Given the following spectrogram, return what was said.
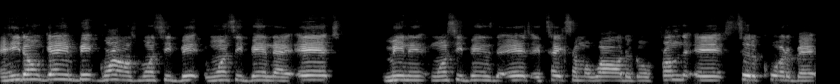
and he don't gain big grounds once he bit once he bend that edge meaning once he bends the edge, it takes him a while to go from the edge to the quarterback.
